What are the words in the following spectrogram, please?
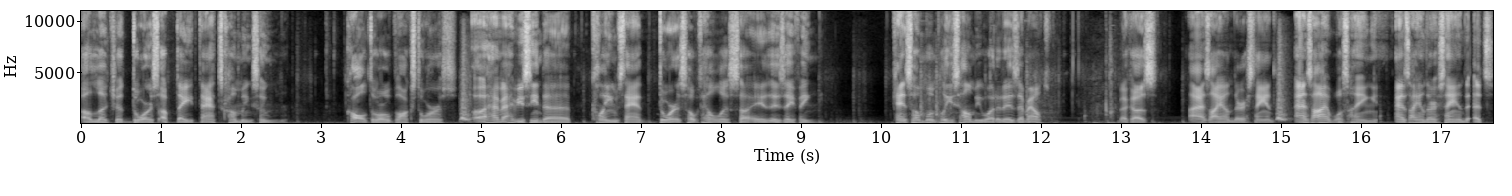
alleged Doors update that's coming soon? Called Roblox Doors. Uh, have Have you seen the claims that Doors Hotel is, uh, is, is a thing? Can someone please tell me what it is about? Because, as I understand, as I was saying, as I understand, it's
